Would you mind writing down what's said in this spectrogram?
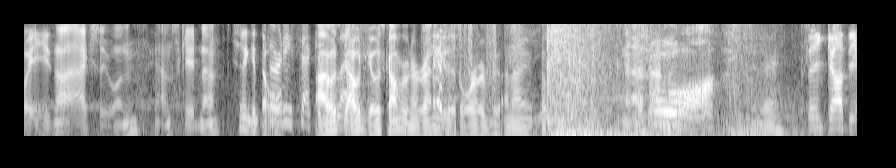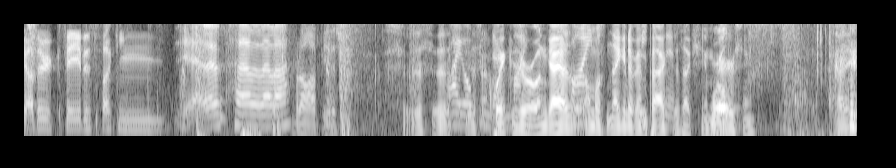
Wait, he's not actually one. I'm scared now. Should I get the 30 orb. seconds I would, I would left. ghost comp and run and get this orb, and I. Oh. Nah, that's not mine. Is? Thank God the other fade is fucking. Yeah, la, la, la. I'm gonna not be this. This, this, I this quick their zero mind. one guy has almost negative impact. It's actually embarrassing. Are you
